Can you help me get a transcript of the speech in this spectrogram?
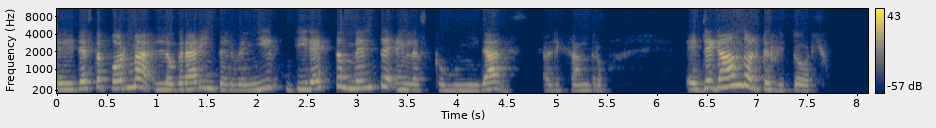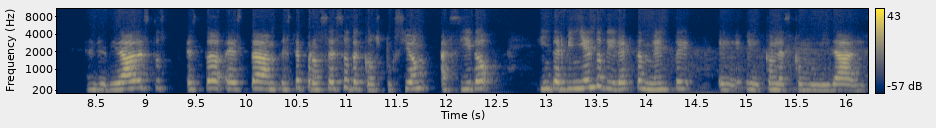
Eh, de esta forma, lograr intervenir directamente en las comunidades, Alejandro, eh, llegando al territorio. En realidad, esto, esto, este proceso de construcción ha sido interviniendo directamente eh, con las comunidades.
